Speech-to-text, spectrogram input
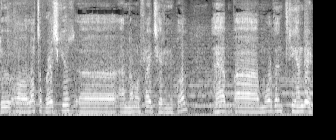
do uh, lots of rescues uh, and normal flights here in Nepal. I have uh, more than 300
